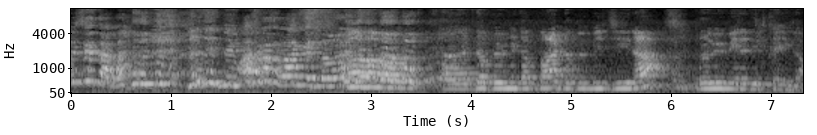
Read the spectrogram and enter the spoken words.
विषय झाला. असं कसं घेतलं डब्बे में डब्बा डब्बे में जीरा रवी मेरा दिल का हिरा.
